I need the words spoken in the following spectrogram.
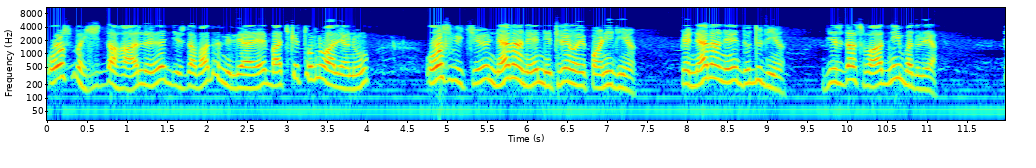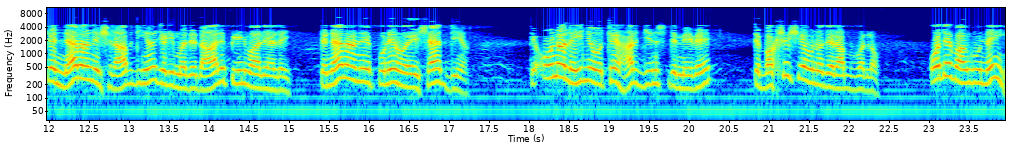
ਉਸ ਬਹਿਸ਼ਤ ਦਾ ਹਾਲ ਜਿਸ ਦਾ ਵਾਅਦਾ ਮਿਲਿਆ ਹੈ, ਬਚ ਕੇ ਤੁਰਨ ਵਾਲਿਆਂ ਨੂੰ, ਉਸ ਵਿੱਚ ਨਹਿਰਾਂ ਨੇ ਨਿਥਰੇ ਹੋਏ ਪਾਣੀ ਦੀਆਂ। ਤੇ ਨਹਿਰਾਂ ਨੇ ਦੁੱਧ ਦੀਆਂ, ਜਿਸ ਦਾ ਸਵਾਦ ਨਹੀਂ ਬਦਲਿਆ। ਤੇ ਨਹਿਰਾਂ ਨੇ ਸ਼ਰਾਬ ਦੀਆਂ, ਜਿਹੜੀ ਮਜ਼ੇਦਾਰ ਹੈ ਪੀਣ ਵਾਲਿਆਂ ਲਈ। ਤੇ ਨਹਿਰਾਂ ਨੇ ਪੁਨੇ ਹੋਏ ਸ਼ਹਿਦ ਦੀਆਂ। ਤੇ ਉਹਨਾਂ ਲਈ ਨੇ ਉੱਥੇ ਹਰ ਜਿਨਸ ਦੇ ਮੇਵੇ ਤੇ ਬਖਸ਼ਿਸ਼ ਹੈ ਉਹਨਾਂ ਦੇ ਰੱਬ ਵੱਲੋਂ। ਉਹਦੇ ਵਾਂਗੂ ਨਹੀਂ,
